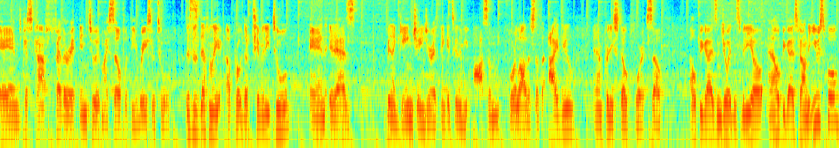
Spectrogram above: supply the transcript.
and just kind of feather it into it myself with the eraser tool. This is definitely a productivity tool and it has been a game changer. I think it's gonna be awesome for a lot of the stuff that I do and I'm pretty stoked for it. So I hope you guys enjoyed this video and I hope you guys found it useful,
